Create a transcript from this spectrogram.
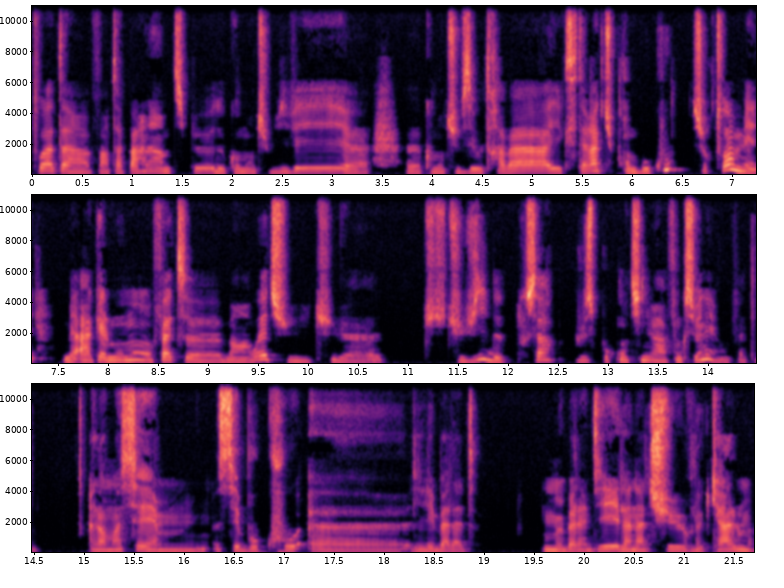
toi t'as enfin t'as parlé un petit peu de comment tu vivais comment tu faisais au travail etc que tu prends beaucoup sur toi mais mais à quel moment en fait euh, ben ouais tu tu, euh, tu tu vides tout ça juste pour continuer à fonctionner en fait? Alors moi c'est c'est beaucoup euh, les balades. Me balader la nature le calme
